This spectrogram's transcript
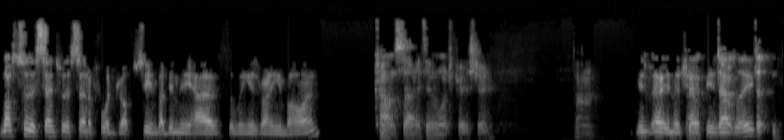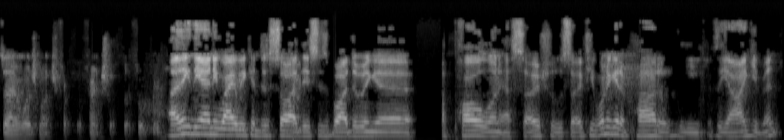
Not to the sense where the centre forward drops in, but didn't he have the wingers running in behind Can't say. I didn't watch PSG. Don't know. in, uh, in the Champions don't, League? don't- Don't watch much French football. I think the only way we can decide this is by doing a, a poll on our socials. So if you want to get a part of the of the argument,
